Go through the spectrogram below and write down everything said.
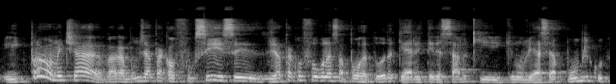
e provavelmente já, vagabundo já tacou fogo. Se, se já tacou fogo nessa porra toda, que era interessado que, que não viesse a público.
